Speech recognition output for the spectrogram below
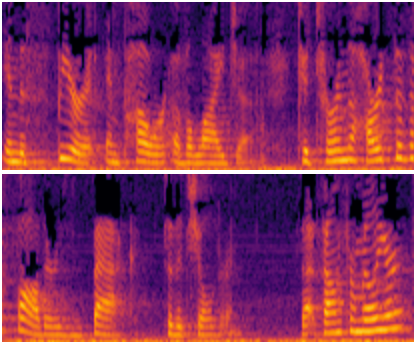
in the spirit and power of Elijah to turn the hearts of the fathers back to the children. Does that sound familiar?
